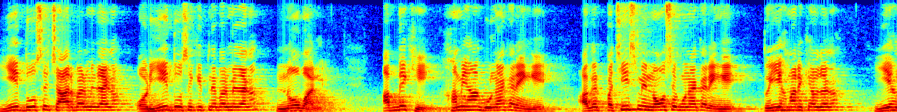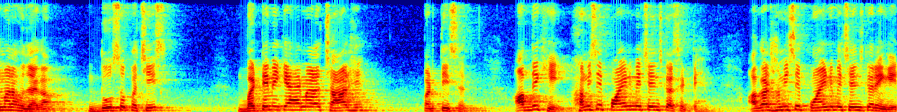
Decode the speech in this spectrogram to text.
ये दो से चार बार में जाएगा और ये दो से कितने बार में जाएगा? नौ बार में। अब देखिए, हम यहाँ गुना करेंगे। अगर पच्चीस में नौ से गुना करेंगे तो ये हमारा क्या हो जाएगा? ये हमारा हो जाएगा दो सौ पच्चीस। बटे में क्या है हमारा? चार है, प्रतिशत। अब देखिए, हम इसे पॉइंट में चेंज कर सकते हैं। अगर हम इसे पॉइंट में चेंज करेंगे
